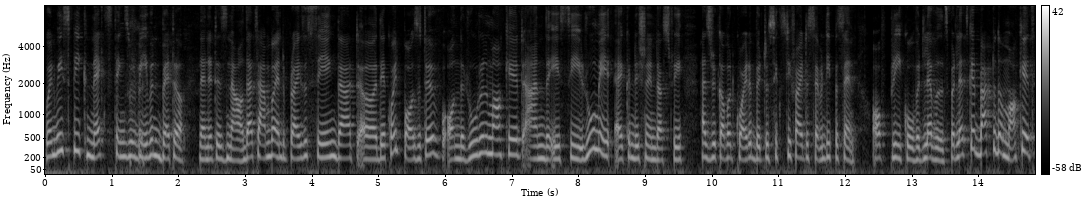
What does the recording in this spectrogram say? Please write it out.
when we speak next, things will be even better than it is now. That's Amber Enterprises saying that uh, they're quite positive on the rural market and the AC room air conditioner industry has recovered quite a bit to 65 to 70% of pre-COVID levels. But let's get back to the markets.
